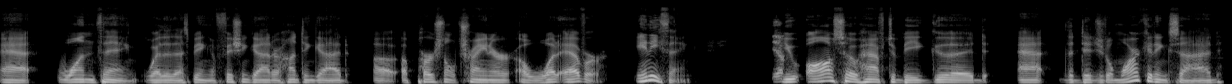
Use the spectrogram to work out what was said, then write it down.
at one thing whether that's being a fishing guide or hunting guide uh, a personal trainer a whatever anything yep. you also have to be good at the digital marketing side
